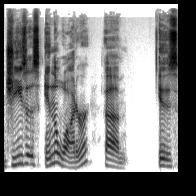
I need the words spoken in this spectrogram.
Jesus in the water um, is,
